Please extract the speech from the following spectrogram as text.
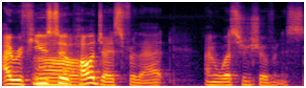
I refuse to Oh. apologize for that. I'm a Western chauvinist.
